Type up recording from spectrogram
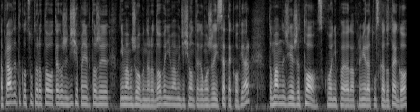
Naprawdę tylko cud uratował tego, że dzisiaj, panie redaktorze, nie mamy żałoby narodowej, nie mamy dziesiątek, a może i setek ofiar. To mam nadzieję, że to skłoni pana premiera Tuska do tego,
